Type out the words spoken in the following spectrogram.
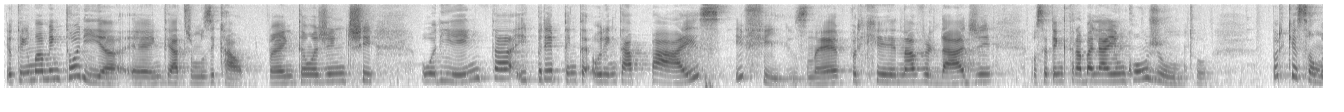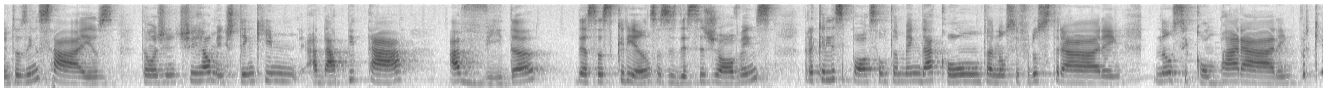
Eu tenho uma mentoria é, em teatro musical. Né? Então a gente orienta e tenta orientar pais e filhos, né? Porque na verdade você tem que trabalhar em um conjunto. Porque são muitos ensaios, então a gente realmente tem que adaptar a vida dessas crianças e desses jovens para que eles possam também dar conta, não se frustrarem, não se compararem, porque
